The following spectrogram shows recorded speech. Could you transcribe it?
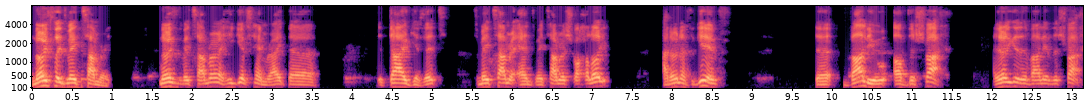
No, it's made samurai knows the Beit he gives him, right? The the dye gives it to Beit Samra and Beit Samra Shvachaloi. I don't have to give the value of the Shvach. I don't give the value of the Shvach.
